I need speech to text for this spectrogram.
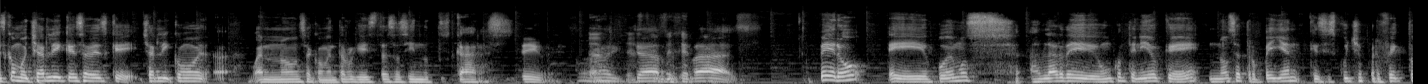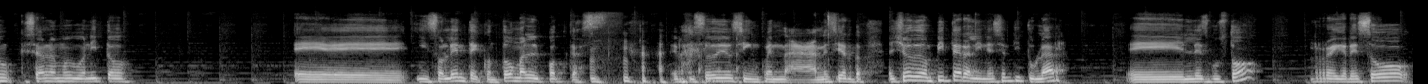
Es como Charlie, que esa vez que, Charlie, ¿cómo? ah, Bueno, no vamos a comentar porque ahí estás haciendo tus caras. Sí, güey. Ay, vas. Pero eh, podemos hablar de un contenido que no se atropellan, que se escucha perfecto, que se habla muy bonito. Eh, insolente, con todo mal el podcast. Episodio 50. Ah, no es cierto. El show de Don Peter, alineación titular. Eh, ¿Les gustó? Regresó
